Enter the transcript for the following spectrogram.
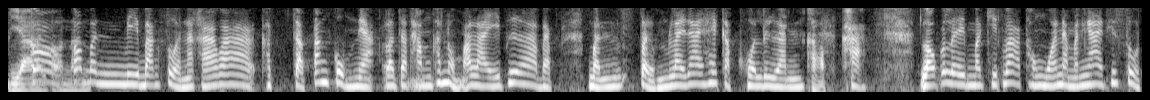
เดียอะไรก็ตอนนั้ก็น มันมีบางส่วนนะคะว่าจัดตั้งกลุ่มเนี่ยเราจะทำขนมอะไรเพื่อแบบเหมือนเสริมรายได้ให้กับครัวเรือนครับค่ะ เราก็เลยมาคิดว่าทองม้วนเนี่ยมันง่ายที่สุด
